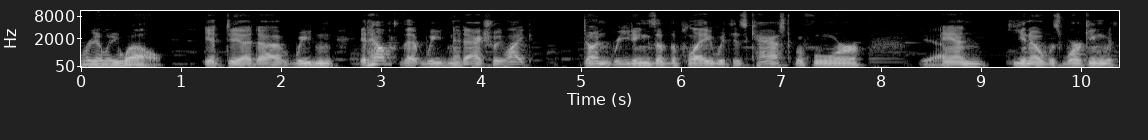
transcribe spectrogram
really well. It did. Uh, Whedon. It helped that Whedon had actually like done readings of the play with his cast before, Yeah. and you know was working with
